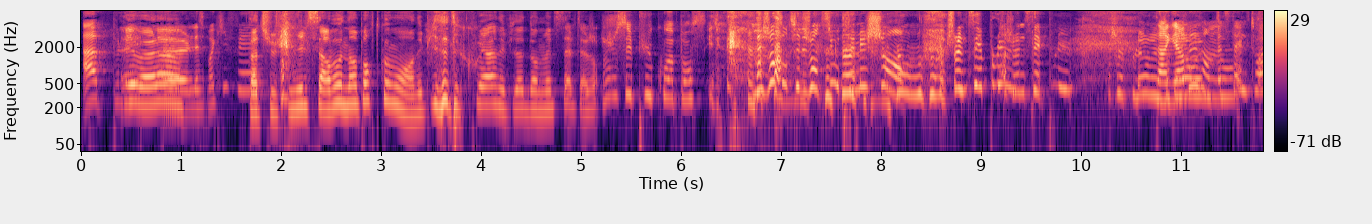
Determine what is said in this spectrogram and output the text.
Appelez. Et voilà. euh, Laisse-moi kiffer. Toi, tu finis le cerveau n'importe comment. Un épisode de Queer, un épisode le Tale, t'as genre, je sais plus quoi penser. Les gens sont-ils gentils ou très méchants? Je ne sais plus. Je ne sais plus. je pleure. T'as regardé Tale, toi?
